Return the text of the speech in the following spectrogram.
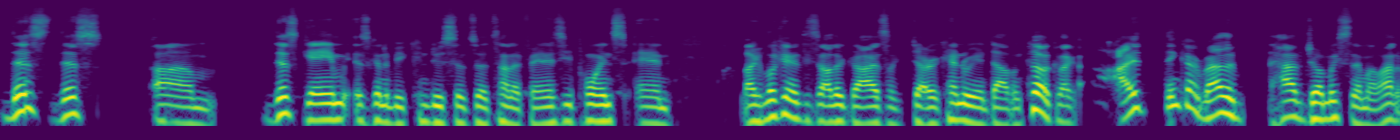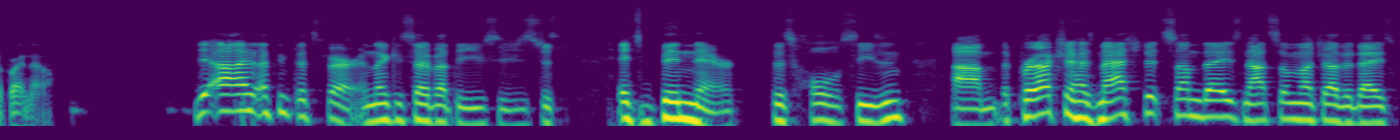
This this um, this game is going to be conducive to a ton of fantasy points and like looking at these other guys like Derrick Henry and Dalvin Cook, like I think I'd rather have Joe Mixon in my lineup right now. Yeah, I, I think that's fair. And like you said about the usage, it's just it's been there this whole season. Um, the production has matched it some days, not so much other days.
